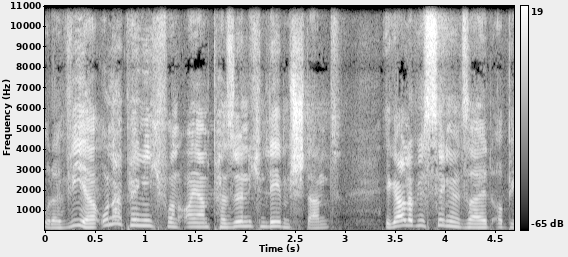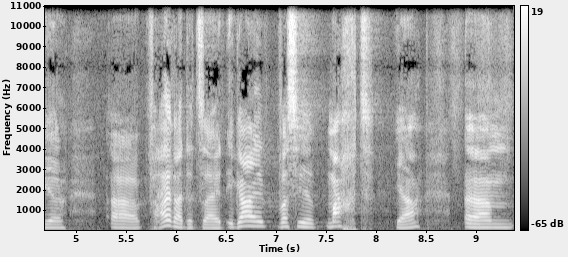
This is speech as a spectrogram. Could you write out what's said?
oder wir, unabhängig von eurem persönlichen Lebensstand, egal ob ihr Single seid, ob ihr äh, verheiratet seid, egal was ihr macht, ja, ähm,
